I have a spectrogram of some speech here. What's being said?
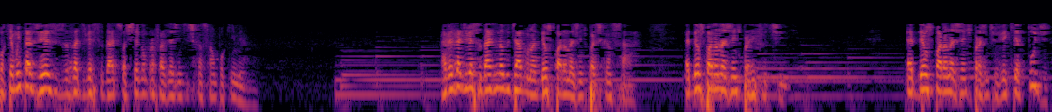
Porque muitas vezes as adversidades só chegam para fazer a gente descansar um pouquinho mesmo. Às vezes a adversidade não é do diabo, não. É Deus parando a gente para descansar. É Deus parando a gente para refletir. É Deus parando a gente para a gente ver quietude,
